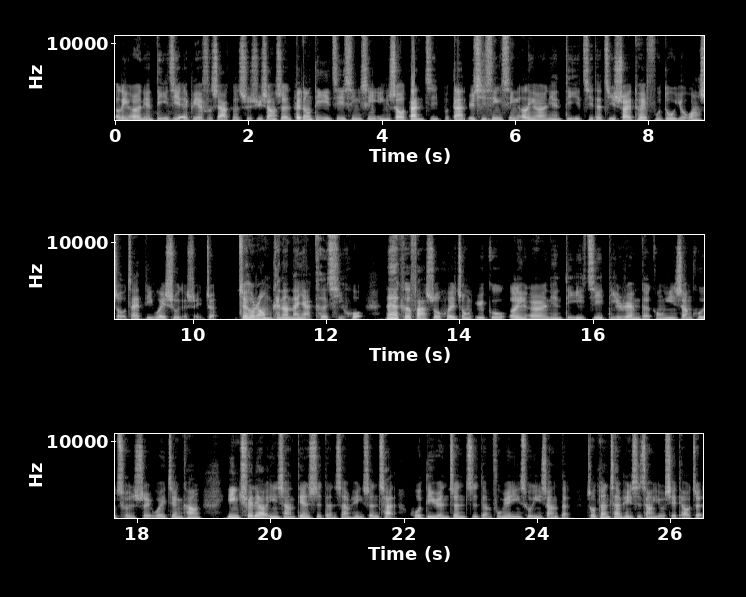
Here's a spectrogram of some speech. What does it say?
二零二二年第一季 ABF 价格持续上升，推动第一季新兴营收淡季不淡。预期新兴二零二二年第一季的季衰退幅度有望守在低位数的水准。最后，让我们看到南亚科期货。南亚科法说会中预估，二零二二年第一季 DRAM 的供应商库存水位健康，因缺料影响电视等产品生产，或地缘政治等负面因素影响等，终端产品市场有些调整。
